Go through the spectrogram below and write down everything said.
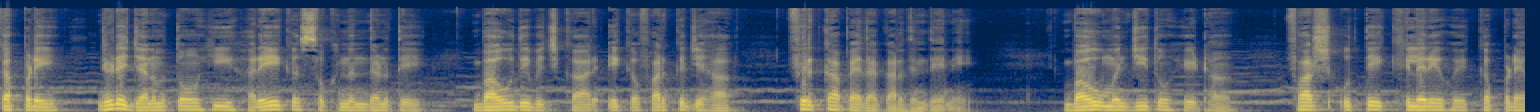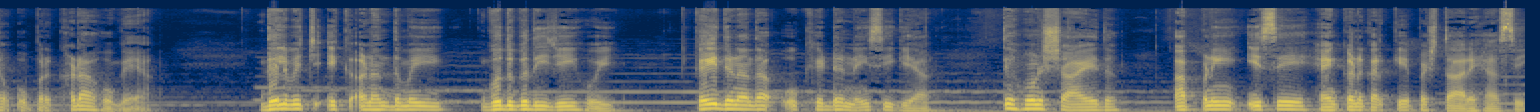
ਕੱਪੜੇ ਜਿਹੜੇ ਜਨਮ ਤੋਂ ਹੀ ਹਰੇਕ ਸੁਖਨੰਦਨ ਤੇ ਬਾਊ ਦੇ ਵਿਚਕਾਰ ਇੱਕ ਫ਼ਰਕ ਜਿਹਾ ਫਿਰਕਾ ਪੈਦਾ ਕਰ ਦਿੰਦੇ ਨੇ। ਬਾਊ ਮੰਜੀ ਤੋਂ ਹੇਠਾਂ ਫਰਸ਼ ਉੱਤੇ ਖਿਲਰੇ ਹੋਏ ਕੱਪੜਿਆਂ ਉੱਪਰ ਖੜਾ ਹੋ ਗਿਆ। ਦਿਲ ਵਿੱਚ ਇੱਕ ਆਨੰਦਮਈ ਗੁਦਗਦੀ ਜਿਹੀ ਹੋਈ। ਕਈ ਦਿਨਾਂ ਦਾ ਉਹ ਖੇਡਣ ਨਹੀਂ ਸੀ ਗਿਆ ਤੇ ਹੁਣ ਸ਼ਾਇਦ ਆਪਣੀ ਇਸੇ ਹੈਂਕਣ ਕਰਕੇ ਪਛਤਾ ਰਿਹਾ ਸੀ।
